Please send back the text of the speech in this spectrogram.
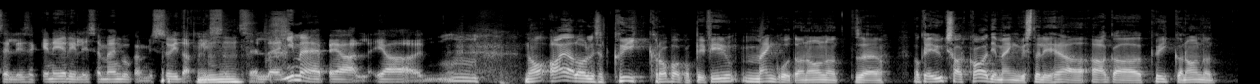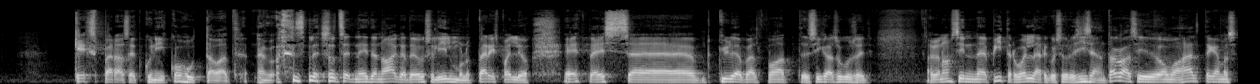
sellise geneerilise mänguga, mis sõidab lihtsalt mm -hmm. selle nime peal ja mm.. no ajalooliselt kõik Robocopi film, mängud on olnud, äh, okei okay,, üks arkaadimäng vist oli hea, aga kõik on olnud keskpärased kuni kohutavad, nagu selles suhtes, et neid on aegade jooksul ilmunud päris palju FPS külje pealt vaates igasuguseid. aga noh, siin Peter Weller kusjuures ise on tagasi oma häält tegemas.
